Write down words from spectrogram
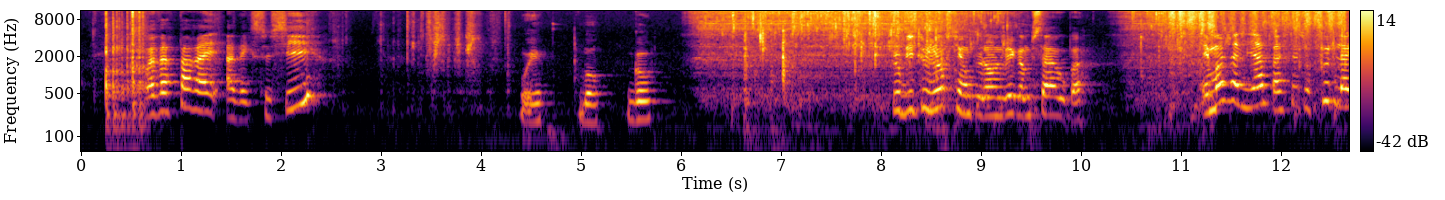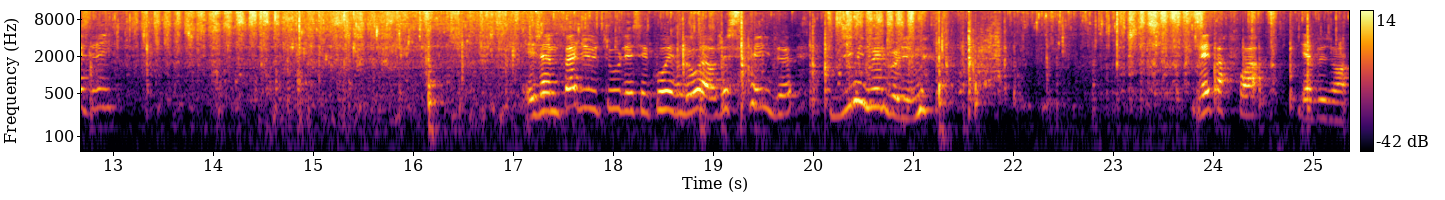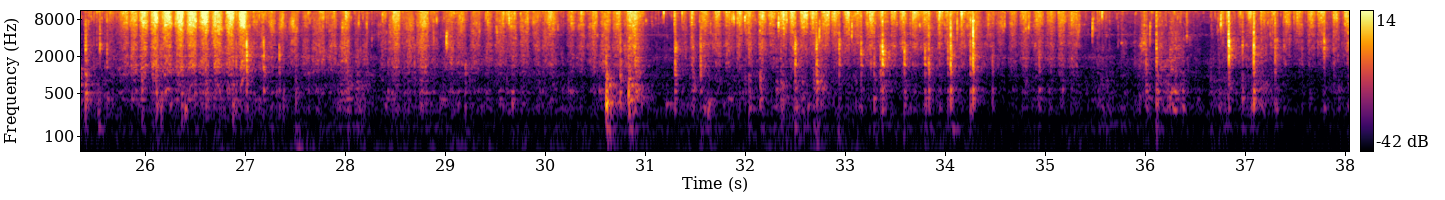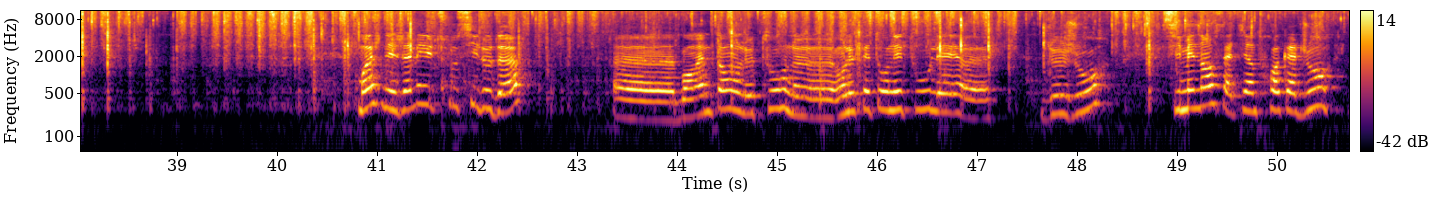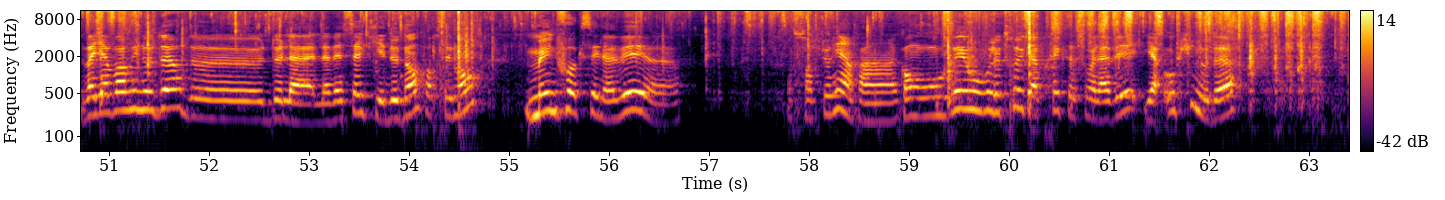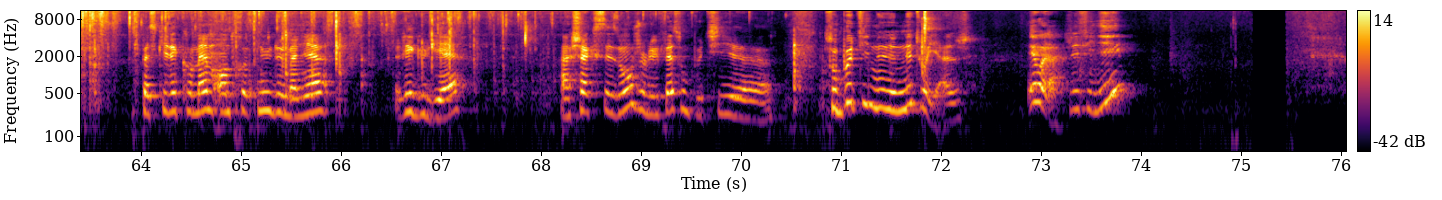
On va faire pareil avec ceci. Oui, bon, go. J'oublie toujours si on peut l'enlever comme ça ou pas. Et moi j'aime bien passer sur toute la grille. Et j'aime pas du tout laisser courir l'eau, alors j'essaye de diminuer le volume. Mais parfois, il y a besoin. Moi, je n'ai jamais eu de souci d'odeur. Euh, bon, en même temps, on le tourne, on le fait tourner tous les euh, deux jours. Si maintenant ça tient 3-4 jours, il va y avoir une odeur de, la, vaisselle qui est dedans forcément. Mais une fois que c'est lavé, euh, on ne sent plus rien. Quand on réouvre le truc après que ça soit lavé, il n'y a aucune odeur. Parce qu'il est quand même entretenu de manière régulière. À chaque saison, je lui fais son petit, euh, son petit nettoyage. Et voilà, j'ai fini.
